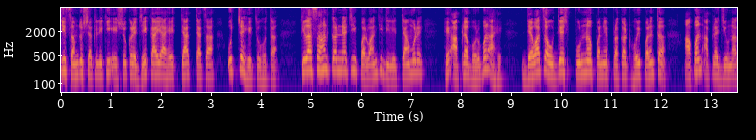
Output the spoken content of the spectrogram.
ती समजू शकली की येशूकडे जे काही आहे त्यात त्याचा उच्च हेतू होता. तिला सहन करण्याची परवानगी दिली. त्यामुळे हे आपल्या बरोबर आहे. देवाचा उद्देश पूर्णपणे प्रकट होईपर्यंत आपण आपल्या जीवनात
